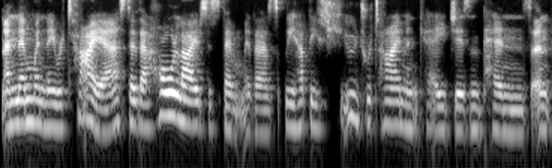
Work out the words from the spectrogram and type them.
and then when they retire, so their whole lives are spent with us, we have these huge retirement cages and pens. And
